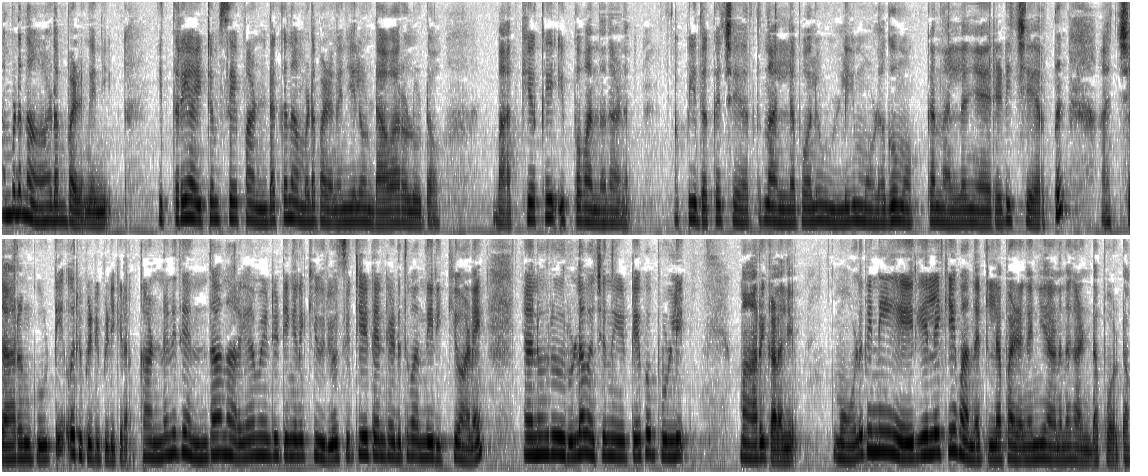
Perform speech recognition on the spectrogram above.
നമ്മുടെ നാടൻ പഴങ്കഞ്ഞി ഇത്രയും ഐറ്റംസേ പണ്ടൊക്കെ നമ്മുടെ പഴങ്കഞ്ഞിയിൽ ഉണ്ടാവാറുള്ളൂ കേട്ടോ ബാക്കിയൊക്കെ ഇപ്പോൾ വന്നതാണ്. അപ്പോൾ ഇതൊക്കെ ചേർത്ത് നല്ലപോലെ ഉള്ളിയും മുളകും ഒക്കെ നല്ല ഞെരടി ചേർത്ത് അച്ചാറും കൂട്ടി ഒരു പിടി പിടിക്കണം. കണ്ണിന് ഇത് എന്താണെന്ന് അറിയാൻ വേണ്ടിയിട്ട് ഇങ്ങനെ ക്യൂരിയോസിറ്റി ആയിട്ട് എന്റെ അടുത്ത് വന്നിരിക്കുവാണേ. ഞാനൊരു ഉരുള വെച്ച് നീട്ടിയപ്പോൾ പുള്ളി മാറിക്കളഞ്ഞു. മോൾ പിന്നെ ഈ ഏരിയയിലേക്കേ വന്നിട്ടില്ല പഴങ്ങഞ്ഞിയാണെന്ന് കണ്ടപ്പോൾ കേട്ടോ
